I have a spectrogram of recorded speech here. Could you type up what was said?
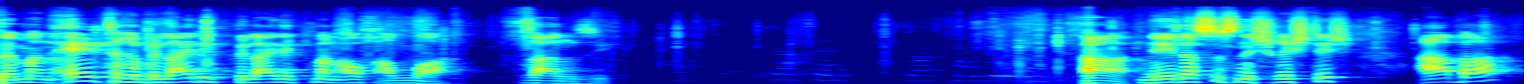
Wenn man Ältere beleidigt, beleidigt man auch Allah, sagen sie. Ah, nee, das ist nicht richtig. Aber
